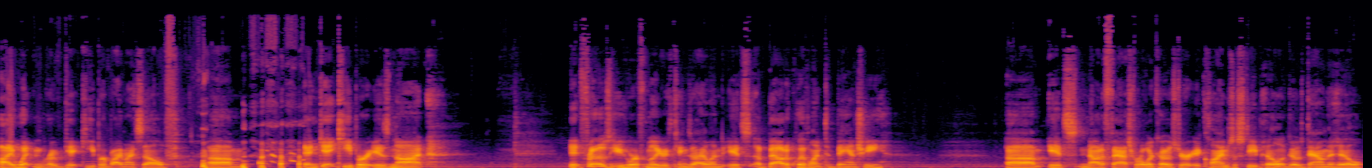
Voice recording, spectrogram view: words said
I went and rode Gatekeeper by myself. Um, and Gatekeeper is not. It, for those of you who are familiar with Kings Island, it's about equivalent to Banshee. Um, it's not a fast roller coaster. It climbs a steep hill, it goes down the hill,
